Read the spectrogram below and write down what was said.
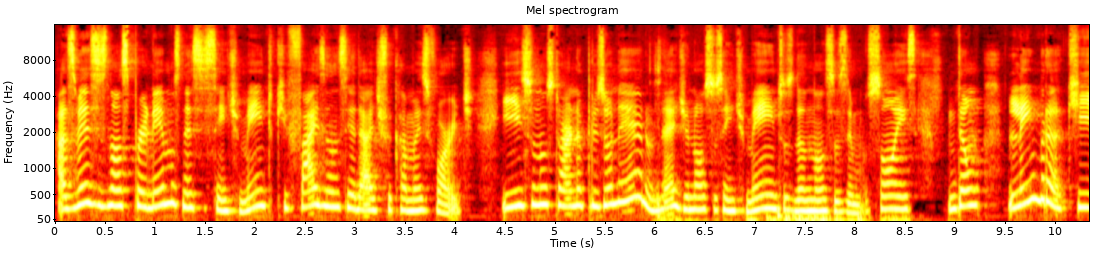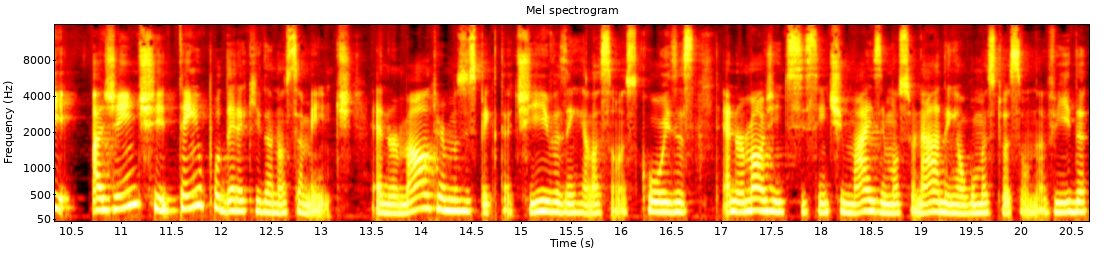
Às vezes nós perdemos nesse sentimento que faz a ansiedade ficar mais forte, e isso nos torna prisioneiro, né, de nossos sentimentos, das nossas emoções. Então, lembra que a gente tem o poder aqui da nossa mente. É normal termos expectativas em relação às coisas, é normal a gente se sentir mais emocionada em alguma situação na vida,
